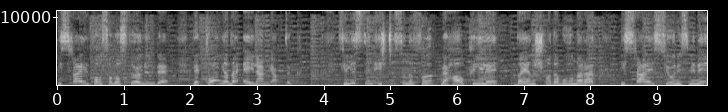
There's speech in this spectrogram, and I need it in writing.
İsrail Konsolosluğu önünde ve Konya'da eylem yaptık. Filistin işçi sınıfı ve halkı ile dayanışmada bulunarak İsrail Siyonizmini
